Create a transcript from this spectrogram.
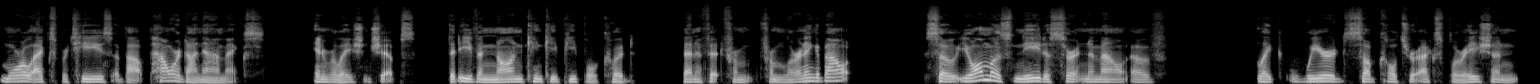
moral expertise about power dynamics in relationships that even non-kinky people could benefit from, from learning about. So you almost need a certain amount of like weird subculture exploration,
